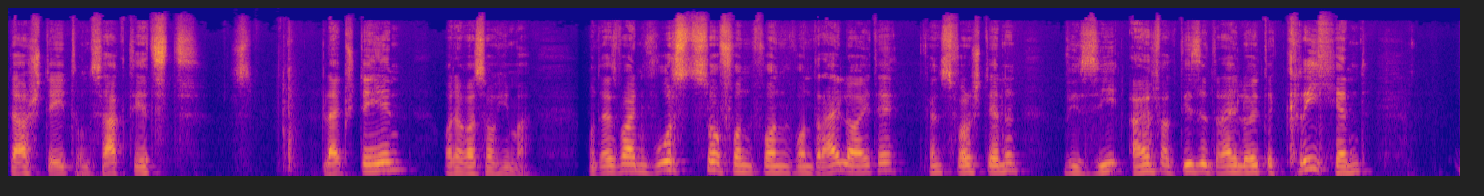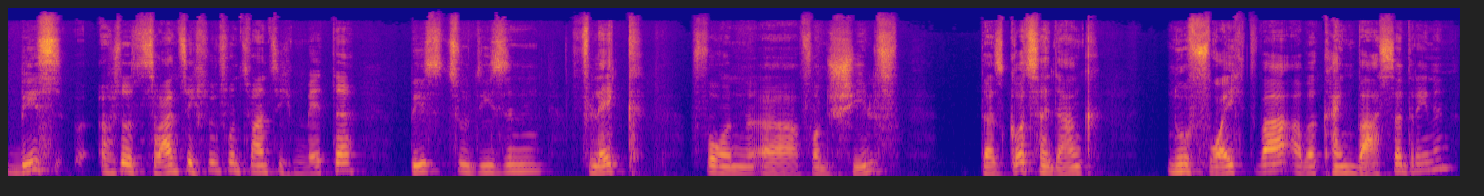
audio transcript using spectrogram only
da steht und sagt, jetzt bleib stehen oder was auch immer. Und das war ein Wurst so von, von, von drei Leuten, kannst du vorstellen, wie sie einfach diese drei Leute kriechend bis so 20, 25 Meter bis zu diesem Fleck von, äh, von Schilf, das Gott sei Dank nur feucht war, aber kein Wasser drinnen.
